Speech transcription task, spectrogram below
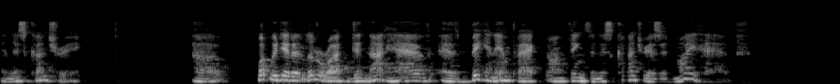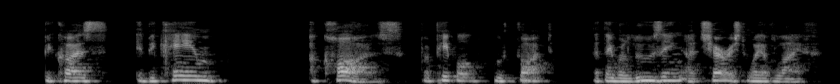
in this country, uh, what we did at Little Rock did not have as big an impact on things in this country as it might have because it became a cause for people who thought that they were losing a cherished way of life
